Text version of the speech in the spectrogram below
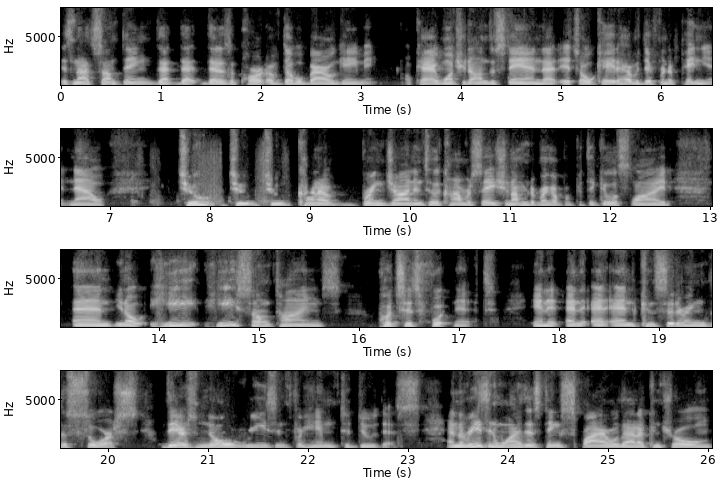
is not something that that that is a part of double barrel gaming. Okay, I want you to understand that it's okay to have a different opinion. Now, to to to kind of bring John into the conversation, I'm going to bring up a particular slide, and you know he he sometimes puts his foot in it in it and and and considering the source there's no reason for him to do this. And the reason why this thing spiraled out of control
